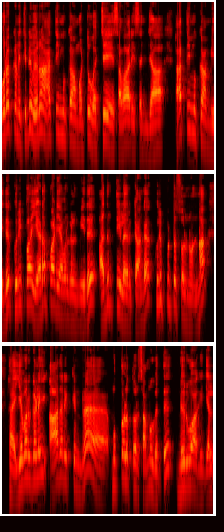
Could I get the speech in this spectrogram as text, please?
புறக்கணிச்சிட்டு வெறும் அதிமுக மட்டும் வச்சு சவாரி செஞ்சா அதிமுக மீது குறிப்பா எடப்பாடி அவர்கள் மீது அதிருப்தியில இருக்காங்க. குறிப்பிட்டு சொல்லணும்னா இவர்களை ஆதரிக்கின்ற முக்கொழுத்தோர் சமூகத்து நிர்வாகிகள்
